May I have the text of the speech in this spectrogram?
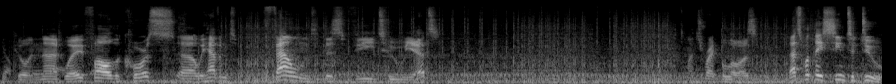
Keep going that way. Follow the course. Uh, we haven't found this V2 yet. That's right below us. That's what they seem to do.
